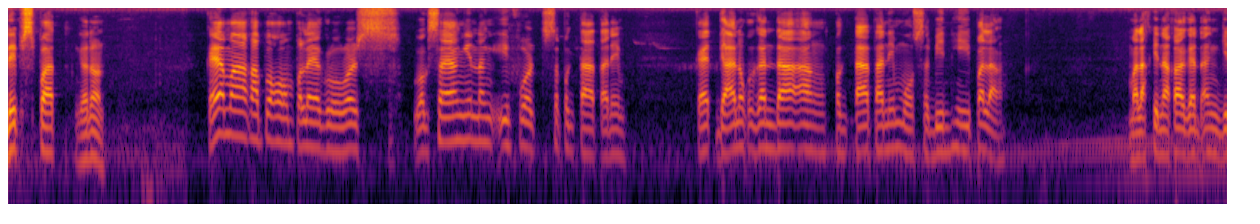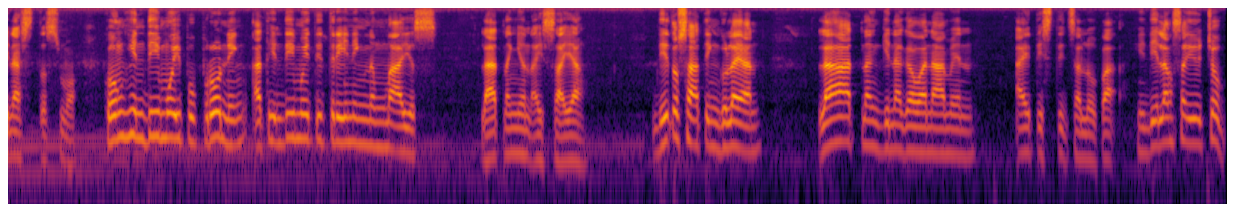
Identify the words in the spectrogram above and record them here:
leaf spot, ganon. Kaya mga kapwa ko palaya growers, huwag sayangin ng effort sa pagtatanim. Kahit gaano kaganda ang pagtatanim mo sa binhi pa lang, malaki na kagad ang ginastos mo. Kung hindi mo ipupruning at hindi mo ititraining ng maayos, lahat ng yon ay sayang. Dito sa ating gulayan, lahat ng ginagawa namin ay tested sa lupa. Hindi lang sa YouTube.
